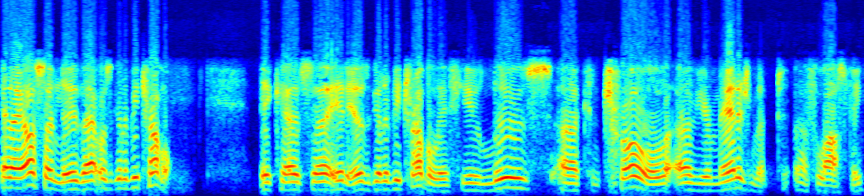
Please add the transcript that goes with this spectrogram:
And I also knew that was going to be trouble because uh, it is going to be trouble if you lose uh, control of your management uh, philosophy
